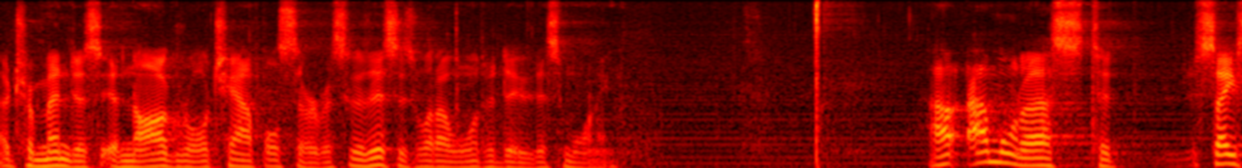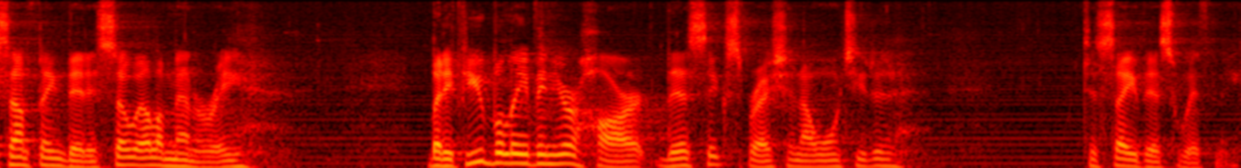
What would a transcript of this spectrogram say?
a tremendous inaugural chapel service. So, this is what I want to do this morning. I, I, want us to say something that is so elementary, but if you believe in your heart this expression, I want you to, to say this with me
